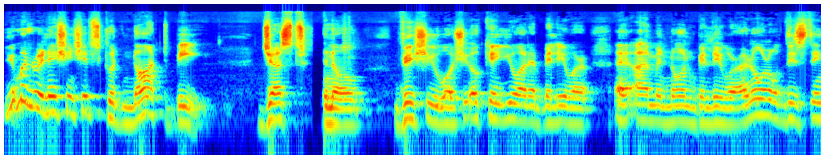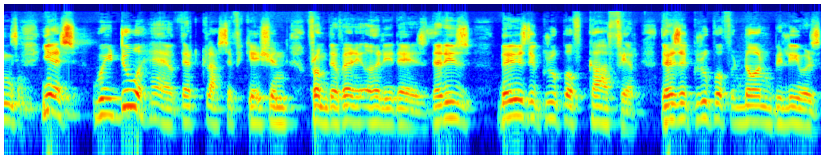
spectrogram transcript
human relationships could not be just, you know, wishy-washy. Okay, you are a believer, uh, I'm a non-believer, and all of these things. Yes, we do have that classification from the very early days. There is there is a group of kafir, there is a group of non-believers,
